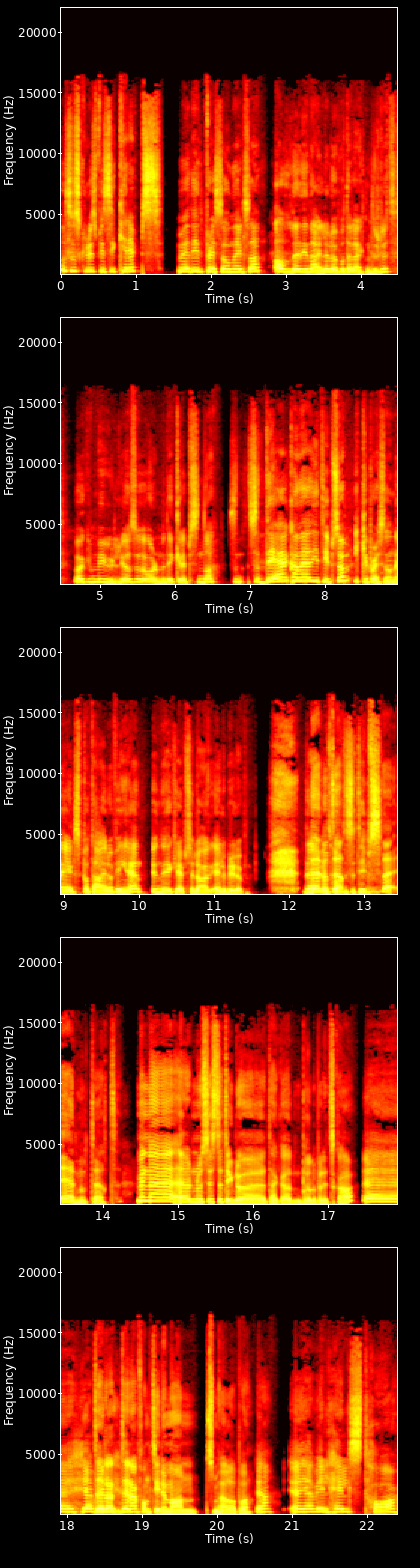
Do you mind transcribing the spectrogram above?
og så skulle du spise kreps med de press-on-helsa. Alle de neglene lå på tallerkenen til slutt. Det var ikke mulig å ordne med de krepsen da. Så, så det kan jeg gi tips om. Ikke press-on nails på tær og fingre under krepselag eller bryllup. Det er mitt hotteste tips. Det er notert. Men eh, er det noen siste ting du eh, tenker bryllupet ditt skal ha? Eh, jeg Til den, til den framtidige mannen som hører på Ja, jeg vil helst ha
